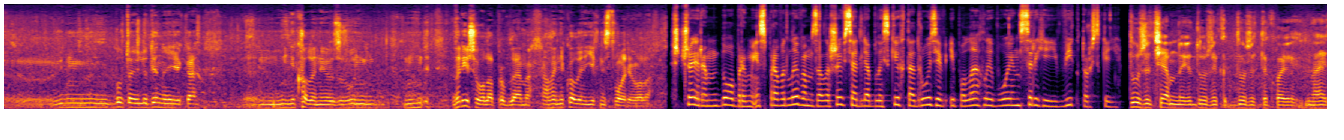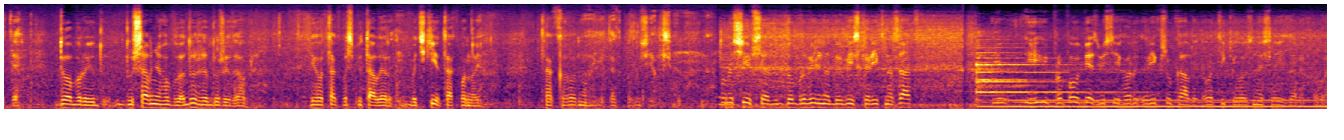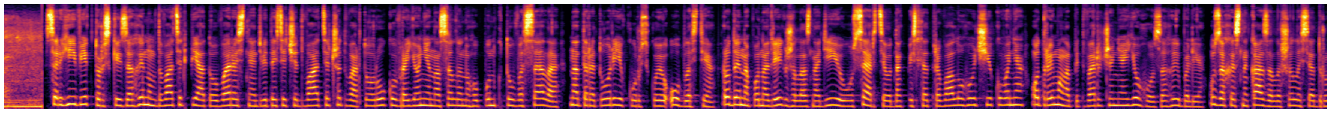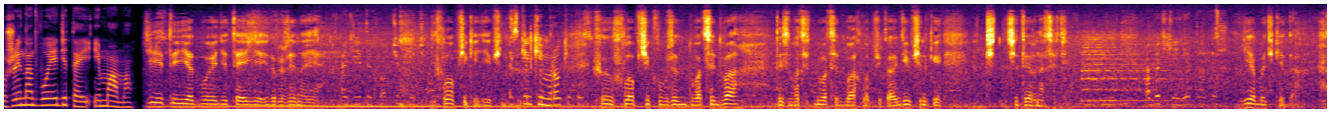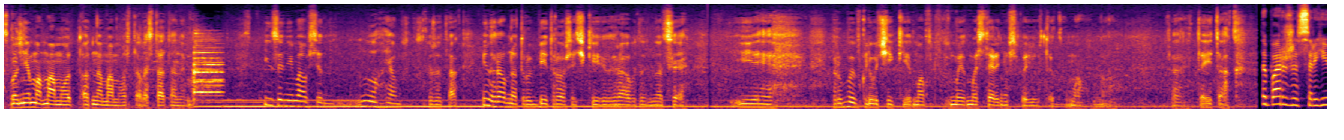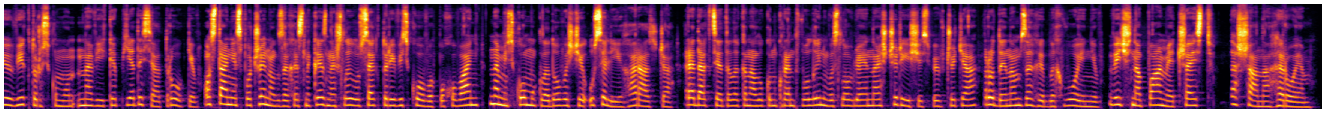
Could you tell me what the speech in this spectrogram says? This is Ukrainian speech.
Він був тою людиною, яка е, ніколи не вирішувала проблеми, але ніколи їх не створювала. Щирим, добрим і справедливим залишився для близьких та друзів і полеглий воїн Сергій Вікторський. дуже чемною, дуже, дуже такою, знаєте, доброю. Душа в нього була дуже-дуже добра. Його так воспитали батьки, так воно, так воно і так вийшло. Получився добровільно до війська рік назад. І, і пропав безвісті, його рік шукали, от тільки його знесли і зараз ховають. Сергій Вікторський загинув 25 вересня 2024 року в районі населеного пункту Веселе на території Курської області. Родина понад рік жила з надією у серці, однак після тривалого очікування отримала підтвердження його загибелі. У захисника залишилися дружина, двоє дітей і мама. Діти є, двоє дітей є, і дружина є. А діти, хлопчик, дівчинка. І хлопчик, і дівчинка. Скільки їм років? Хлопчику вже 22, десь 20, 22 хлопчика, а дівчинки 14. А батьки є також. Є батьки, так. Да. Бо нема мама, одна мама осталась, тата немає. Він займався, ну, я вам скажу так, він грав на трубі трошечки, грав на це. І робив ключики, мав майстерню свою таку мав. Ну, та, та і так. Тепер же Сергію Вікторському навіки 50 років. Останній спочинок захисники знайшли у секторі військових поховань на міському кладовищі у селі Гаразджа. Редакція телеканалу Конкурент Волинь висловлює найщиріші співчуття родинам загиблих воїнів. Вічна пам'ять, честь та шана героям.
